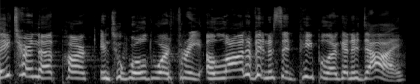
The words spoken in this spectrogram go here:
they turn that park into World War III, a lot of innocent people are gonna die.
